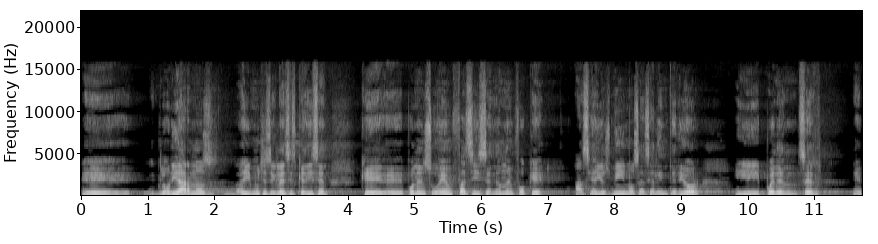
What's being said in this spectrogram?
eh, gloriarnos, hay muchas iglesias que dicen que eh, ponen su énfasis en un enfoque hacia ellos mismos, hacia el interior, y pueden ser eh,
